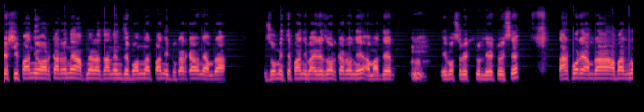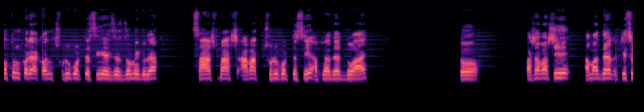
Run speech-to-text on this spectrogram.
বেশি পানি হওয়ার কারণে আপনারা জানেন যে বন্যার পানি ঢোকার কারণে আমরা জমিতে পানি বাইরে যাওয়ার কারণে আমাদের এই বছর একটু লেট হয়েছে। তারপরে আমরা আবার নতুন করে এখন শুরু করতেছি এই যে জমিগুলা চাষবাস আবাদ শুরু করতেছি আপনাদের দোয়ায়। তো পাশাপাশি আমাদের কিছু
